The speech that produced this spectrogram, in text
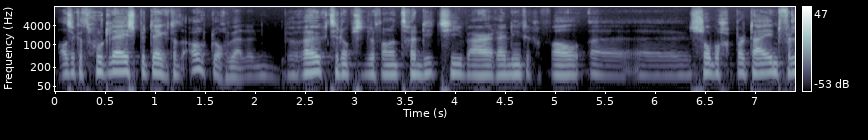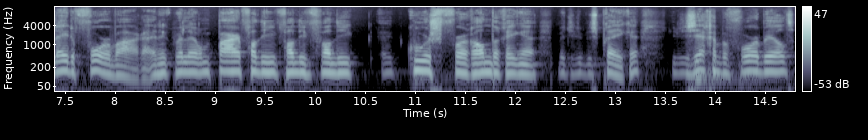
Als ik het goed lees, betekent dat ook nog wel een breuk ten opzichte van een traditie waar in ieder geval uh, sommige partijen in het verleden voor waren. En ik wil er een paar van die, van die, van die koersveranderingen met jullie bespreken. Jullie zeggen bijvoorbeeld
